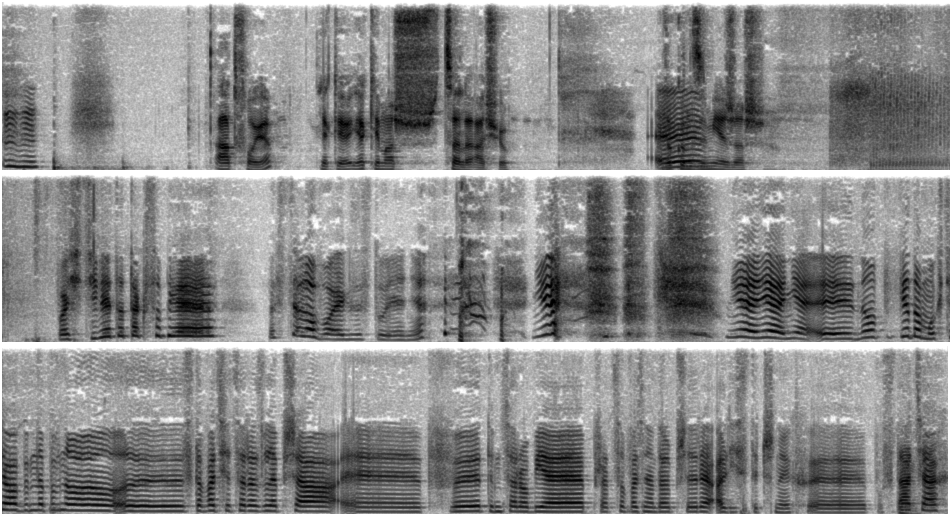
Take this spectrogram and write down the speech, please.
Mhm. A twoje? Jakie, jakie masz cele, Asiu? Dokąd E, zmierzasz? Właściwie to tak sobie bezcelowo egzystuje, nie? nie. Nie, nie, nie. Y, No wiadomo, chciałabym na pewno y, stawać się coraz lepsza y, w tym, co robię, pracować nadal przy realistycznych postaciach,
